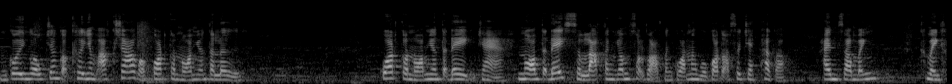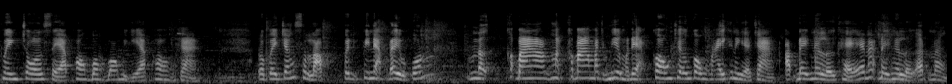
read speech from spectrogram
អង្គុយងោកចឹងក៏ឃើញខ្ញុំអស់ខ្យល់ក៏គាត់ក៏នាំខ្ញុំទៅលើគាត់ក៏នាំខ្ញុំទៅដេកចានាំទៅដេកស្លាប់ទាំងខ្ញុំស្លាប់ទាំងគាត់ហ្នឹងព្រោះគាត់អត់សូវចេះផឹកហ៎ហើយម្សិលមិញ ក្មេងៗចូលស្រាប់ផងបងបងវិយាផងចាដល់ពេលចឹងស្លាប់ពីអ្នកប្តីប្រពន្ធនៅក្បាលក្បាលមកជំនាញម្នាក់កងជើងកងដៃគ្នាចាអត់ដេកនៅលើខែណាដេកនៅលើអត់ហ្នឹង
